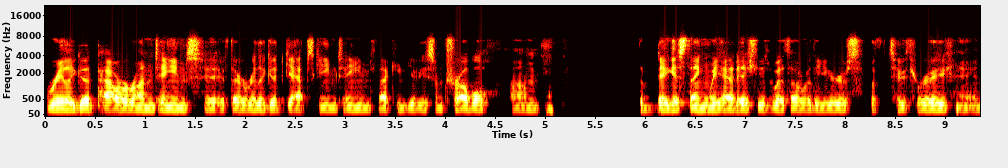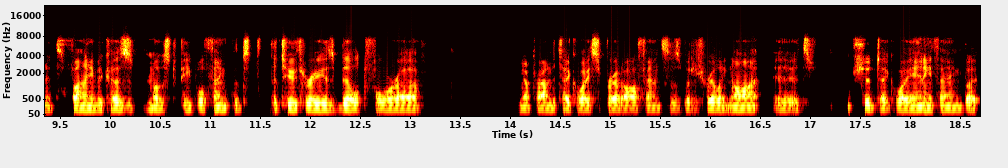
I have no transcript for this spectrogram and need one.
really good power run teams if they're really good gap scheme teams that can give you some trouble. Um, the biggest thing we had issues with over the years with two three, and it's funny because most people think that the two three is built for uh, you know trying to take away spread offenses, but it's really not. It should take away anything, but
